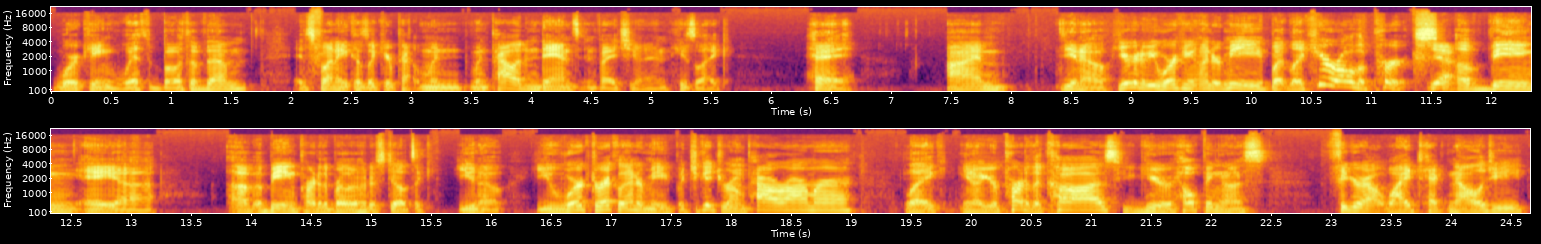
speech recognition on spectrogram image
working with both of them. It's funny because like your when when Paladin Danse invites you in, he's like, "Hey, I'm." You know, you're going to be working under me, but like, here are all the perks Yeah. of being a uh, of, of being part of the Brotherhood of Steel. It's like, you know, you work directly under me, but you get your own power armor. Like, you know, you're part of the cause. You're helping us figure out why technology,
